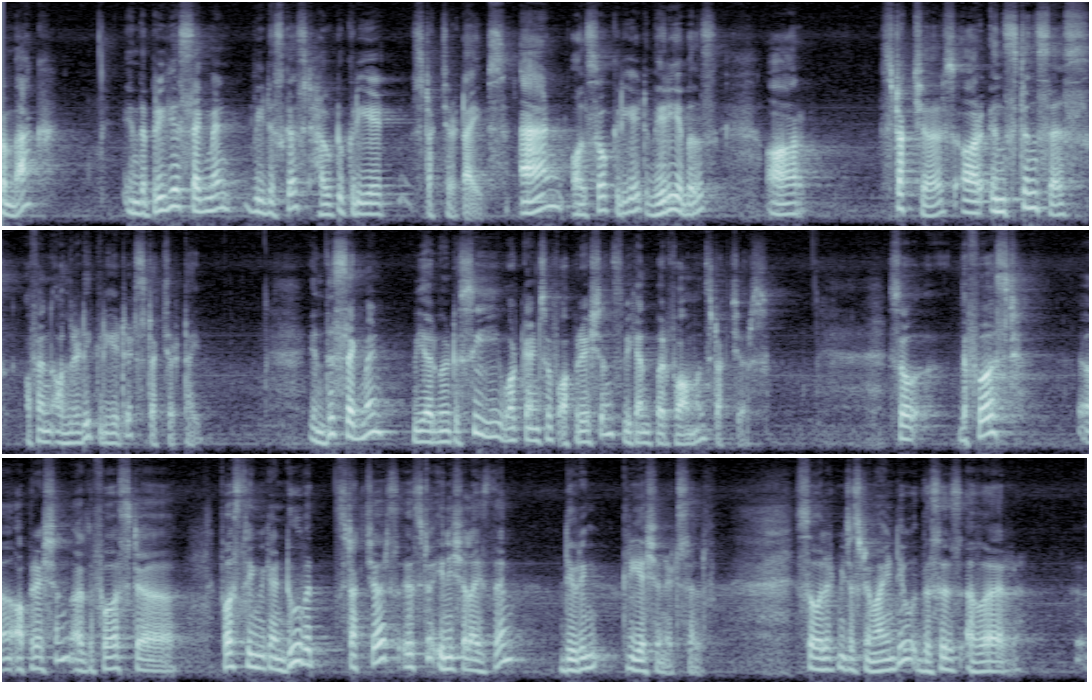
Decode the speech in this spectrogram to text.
Welcome back. In the previous segment we discussed how to create structure types and also create variables or structures or instances of an already created structure type. In this segment we are going to see what kinds of operations we can perform on structures. So, the first uh, operation or the first, uh, first thing we can do with structures is to initialize them during creation itself. So, let me just remind you this is our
